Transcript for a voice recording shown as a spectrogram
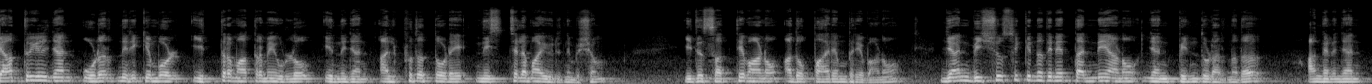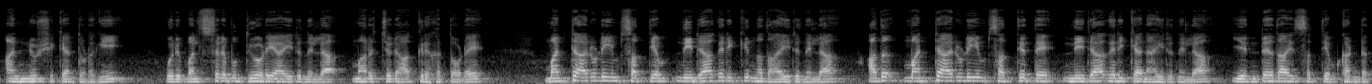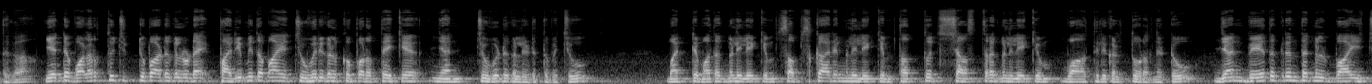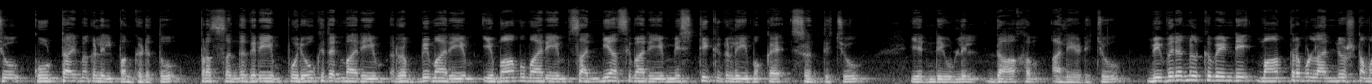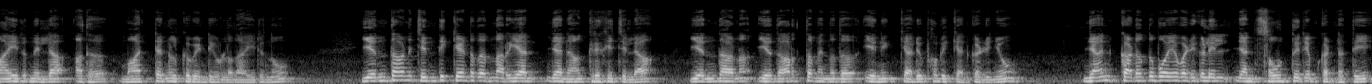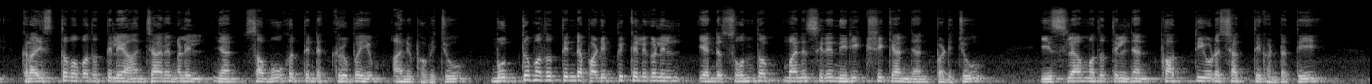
രാത്രിയിൽ ഞാൻ ഉണർന്നിരിക്കുമ്പോൾ ഇത്ര മാത്രമേ ഉള്ളൂ എന്ന് ഞാൻ അത്ഭുതത്തോടെ നിശ്ചലമായ ഒരു നിമിഷം. ഇത് സത്യമാണോ അതോ പാരമ്പര്യമാണോ? ഞാൻ വിശ്വസിക്കുന്നതിനെ തന്നെയാണോ ഞാൻ പിന്തുടർന്നത്? അങ്ങനെ ഞാൻ അന്വേഷിക്കാൻ തുടങ്ങി. ഒരു മത്സരബുദ്ധിയോടെ ആയിരുന്നില്ല മറിച്ചൊരാഗ്രഹത്തോടെ. മറ്റാരുടെയും സത്യം നിരാകരിക്കുന്നതായിരുന്നില്ല. അത് മറ്റാരുടെയും സത്യത്തെ നിരാകരിക്കാനായിരുന്നില്ല. എന്റേതായ സത്യം കണ്ടെത്തുക. എന്റെ വളർത്തു ചുറ്റുപാടുകളുടെ പരിമിതമായ ചുവരുകൾക്ക് പുറത്തേക്ക് ഞാൻ ചുവടുകൾ എടുത്തു വച്ചു മറ്റ് മതങ്ങളിലേക്കും സംസ്കാരങ്ങളിലേക്കും തത്വശാസ്ത്രങ്ങളിലേക്കും വാതിലുകൾ തുറന്നിട്ടു. ഞാൻ വേദഗ്രന്ഥങ്ങൾ വായിച്ചു കൂട്ടായ്മകളിൽ പങ്കെടുത്തു. പ്രസംഗകരെയും പുരോഹിതന്മാരെയും റബ്ബിമാരെയും ഇമാമുമാരെയും സന്യാസിമാരെയും മിസ്റ്റിക്കുകളെയും ഒക്കെ ശ്രദ്ധിച്ചു. എന്റെ ഉള്ളിൽ ദാഹം അലയടിച്ചു. വിവരങ്ങൾക്ക് വേണ്ടി മാത്രമുള്ള അന്വേഷണമായിരുന്നില്ല അത് മാറ്റങ്ങൾക്ക് വേണ്ടിയുള്ളതായിരുന്നു. എന്താണ് ചിന്തിക്കേണ്ടതെന്നറിയാൻ ഞാൻ ആഗ്രഹിച്ചില്ല. എന്താണ് യഥാർത്ഥമെന്നത് എനിക്ക് അനുഭവിക്കാൻ കഴിഞ്ഞു? ഞാൻ കടന്നുപോയ വഴികളിൽ ഞാൻ സൗന്ദര്യം കണ്ടെത്തി. ക്രൈസ്തവ മതത്തിലെ ആചാരങ്ങളിൽ ഞാൻ സമൂഹത്തിന്റെ കൃപയും അനുഭവിച്ചു. ബുദ്ധമതത്തിന്റെ പഠിപ്പിക്കലുകളിൽ എന്റെ സ്വന്തം മനസ്സിനെ നിരീക്ഷിക്കാൻ ഞാൻ പഠിച്ചു. ഇസ്ലാം മതത്തിൽ ഞാൻ ഭക്തിയുടെ ശക്തി കണ്ടെത്തി.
